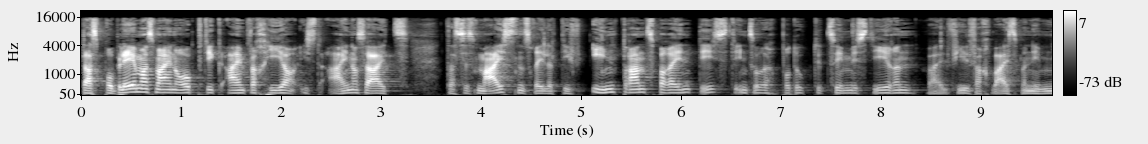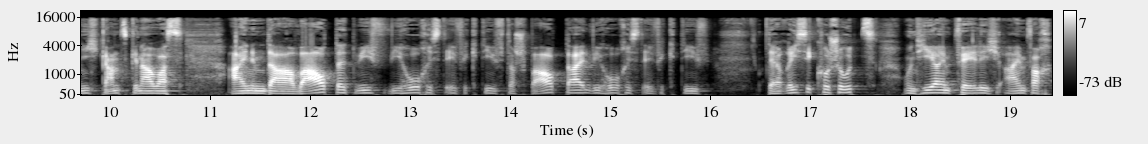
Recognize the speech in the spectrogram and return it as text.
das Problem aus meiner Optik einfach hier ist einerseits, dass es meistens relativ intransparent ist, in solche Produkte zu investieren, weil vielfach weiß man eben nicht ganz genau, was einem da erwartet, wie, wie hoch ist effektiv der Sparteil, wie hoch ist effektiv der Risikoschutz. Und hier empfehle ich einfach,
